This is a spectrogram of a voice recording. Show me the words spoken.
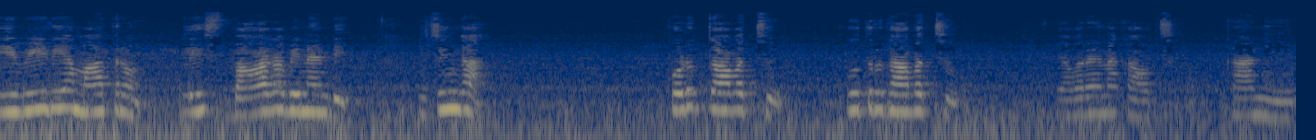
ఈ వీడియో మాత్రం ప్లీజ్ బాగా వినండి. నిజంగా కొడుకు కావచ్చు కూతురు కావచ్చు ఎవరైనా కావచ్చు. కానీ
